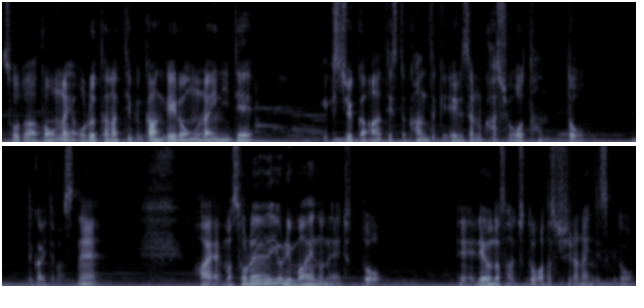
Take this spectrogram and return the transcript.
ソードアートオンライン、オルタナティブガンゲールオンラインにて、劇中歌アーティスト神崎エルザの歌唱を担当って書いてますね。はい。まあ、それより前のね、ちょっと、えー、レオナさんちょっと私知らないんですけど、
